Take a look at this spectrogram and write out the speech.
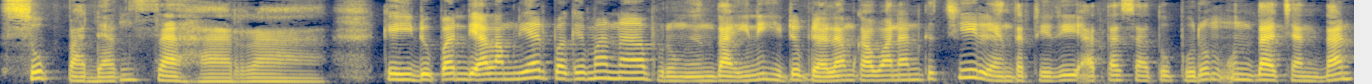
subpadang Sahara. Kehidupan di alam liar bagaimana? Burung unta ini hidup dalam kawanan kecil yang terdiri atas satu burung unta jantan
